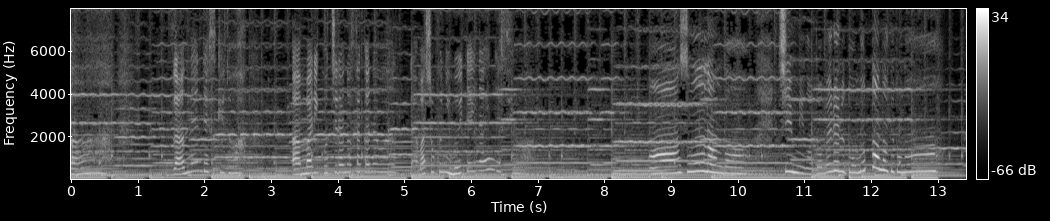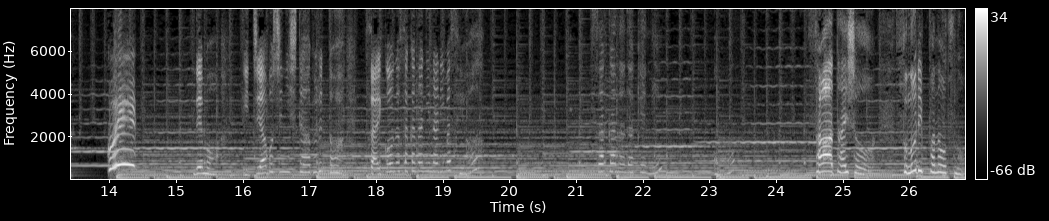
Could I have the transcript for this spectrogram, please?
ああ残念ですけどあんまりこちらの魚は生食に向いていないんですよ。ああそうなんだ。珍味が食べれると思ったんだけどな。でも一夜干しにして炙ると最高の魚になりますよ。魚だけに？さあ大将。その立派なお角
